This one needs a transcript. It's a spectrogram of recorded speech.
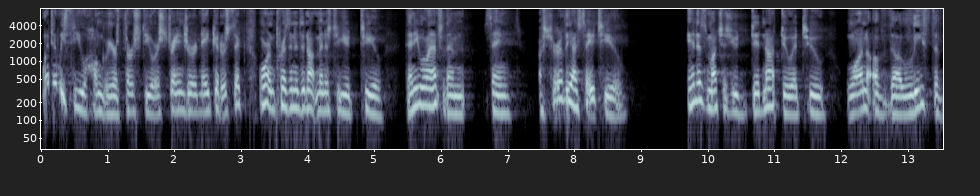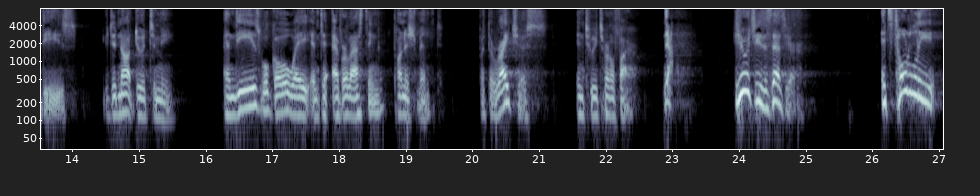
when did we see you hungry or thirsty or a stranger or naked or sick or in prison and did not minister you, to you? Then he will answer them saying, Assuredly I say to you, inasmuch as you did not do it to one of the least of these, you did not do it to me. And these will go away into everlasting punishment, but the righteous into eternal fire. Now, hear what Jesus says here. It's totally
